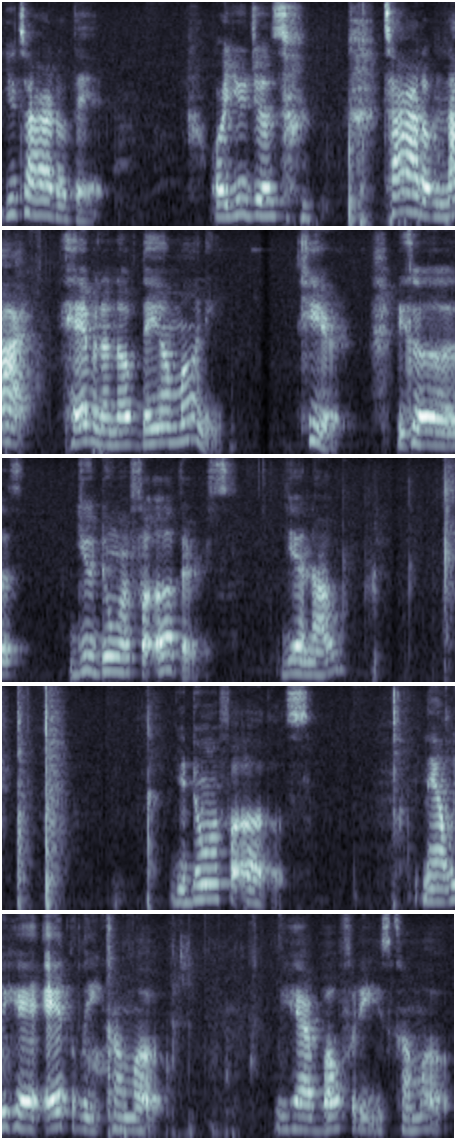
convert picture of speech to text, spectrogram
you tired of that, or you just tired of not having enough damn money here because you're doing for others. You know, you're doing for others. Now we had athlete come up we have both of these come up.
